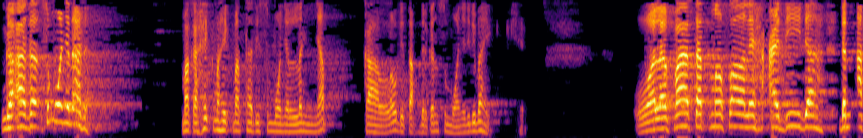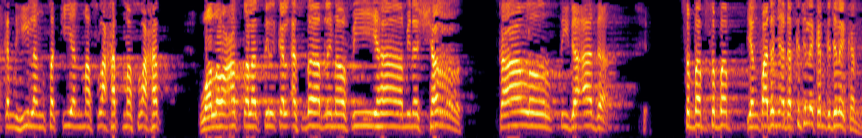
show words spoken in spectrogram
Nggak ada, semuanya nggak ada. Maka hikmah-hikmah tadi semuanya lenyap kalau ditakdirkan semuanya jadi baik. Walafatat masalih adidah dan akan hilang sekian maslahat-maslahat. Walau atalat tilkal asbab lima fiha minasyar. Kalau tidak ada sebab-sebab yang padanya ada kejelekan-kejelekan.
